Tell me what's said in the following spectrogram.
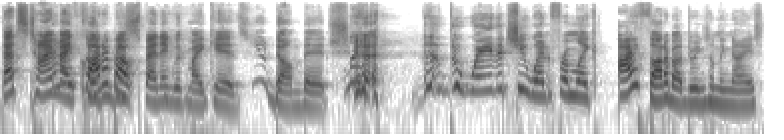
that's time And I, I thought about spending with my kids. You dumb bitch. the, the way that she went from like I thought about doing something nice,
